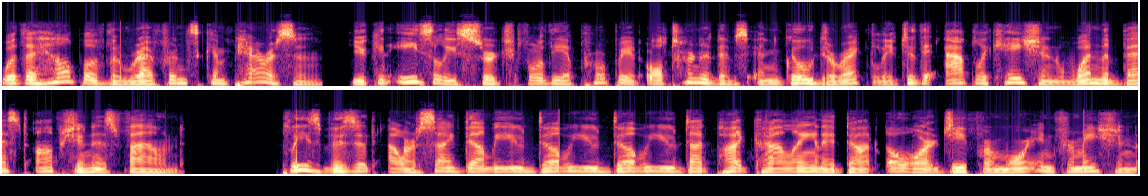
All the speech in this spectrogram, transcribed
With the help of the reference comparison, you can easily search for the appropriate alternatives and go directly to the application when the best option is found. Please visit our site www.pikalaina.org for more information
